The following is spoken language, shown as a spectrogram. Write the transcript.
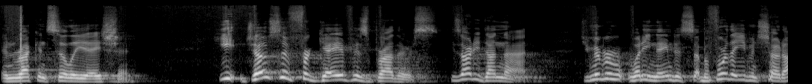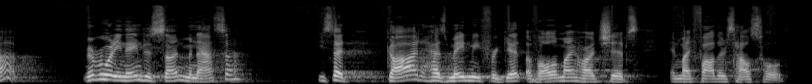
and reconciliation. He, Joseph forgave his brothers. He's already done that. Do you remember what he named his son before they even showed up? Remember what he named his son, Manasseh? He said, God has made me forget of all of my hardships in my father's household.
